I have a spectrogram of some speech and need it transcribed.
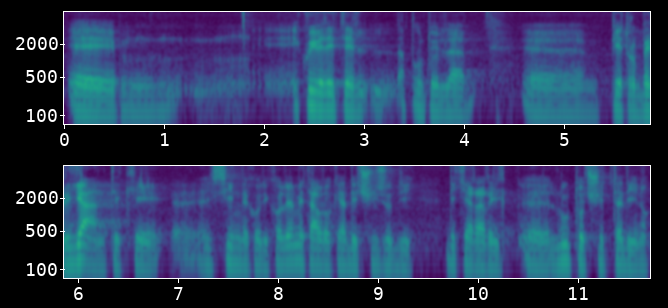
E, e qui vedete appunto il eh, Pietro Beriganti, che eh, è il sindaco di Colle Metauro, che ha deciso di dichiarare il eh, lutto cittadino.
